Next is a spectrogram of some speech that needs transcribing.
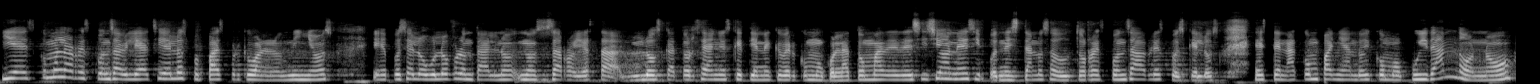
Y es como la responsabilidad sí de los papás, porque bueno, los niños, eh, pues el óvulo frontal no, no, se desarrolla hasta los 14 años que tiene que ver como con la toma de decisiones y pues necesitan los adultos responsables pues que los estén acompañando y como cuidando, ¿no?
